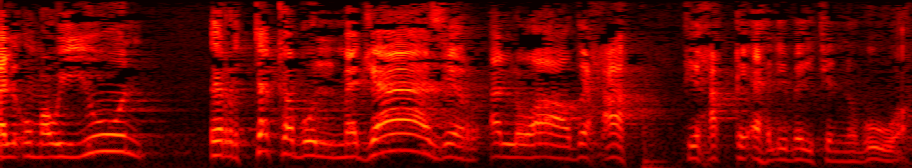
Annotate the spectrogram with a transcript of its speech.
الأمويون ارتكبوا المجازر الواضحة. في حق أهل بيت النبوة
